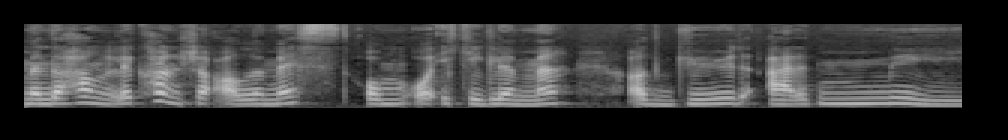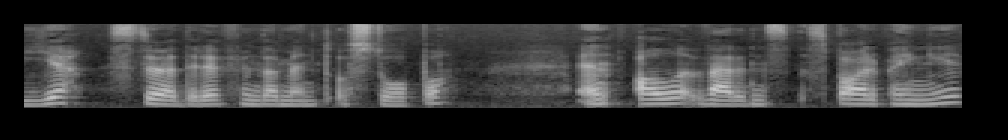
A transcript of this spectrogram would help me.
Men det handler kanskje aller mest om å ikke glemme at Gud er et mye stødigere fundament å stå på enn all verdens sparepenger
